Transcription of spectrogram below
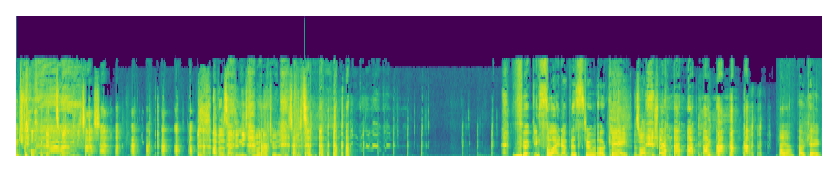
Anspruch nimmt, nicht ich. Aber das hatte nichts Übernatürliches Wirklich, so einer bist du? Okay. Es war abgesprochen. Naja, ah okay.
